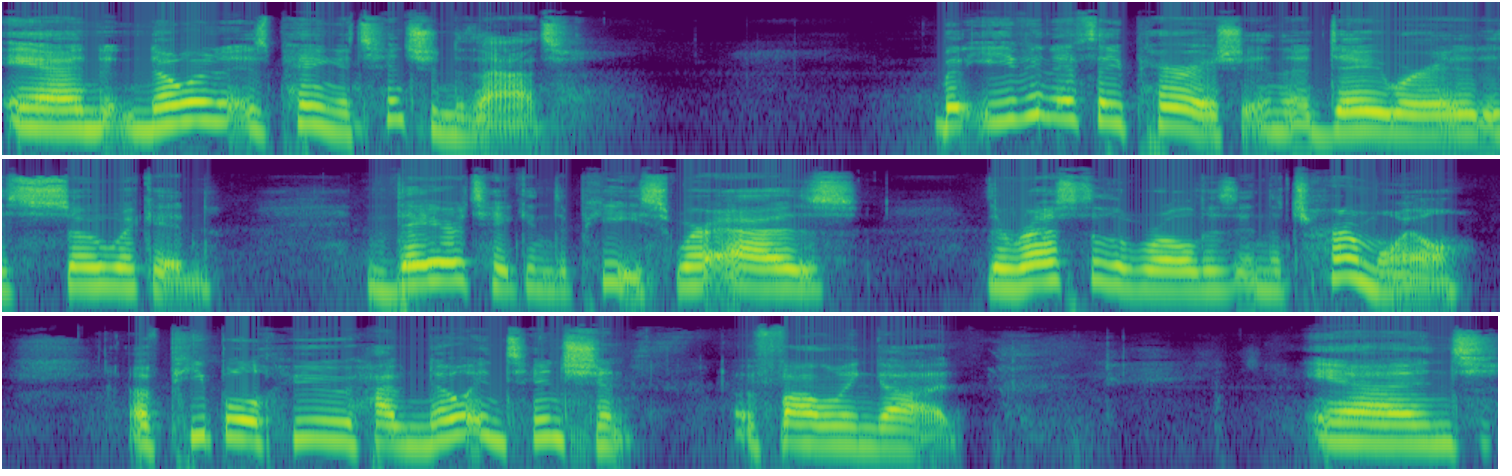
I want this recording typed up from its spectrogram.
and no one is paying attention to that. But even if they perish in a day where it is so wicked, they are taken to peace, whereas the rest of the world is in the turmoil of people who have no intention of following God. And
